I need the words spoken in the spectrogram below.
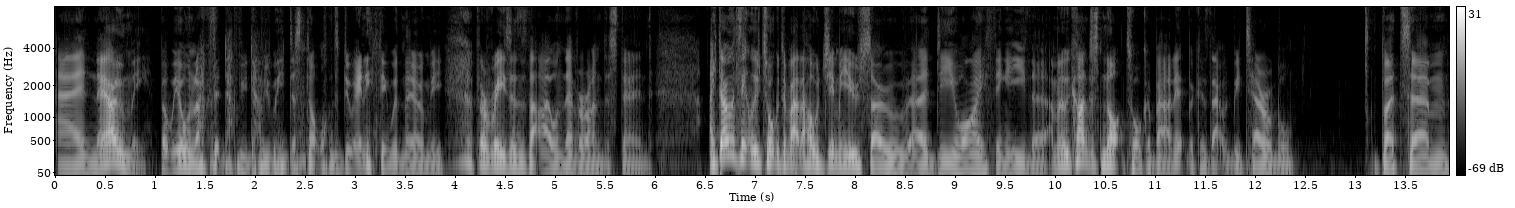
and Naomi. But we all know that WWE does not want to do anything with Naomi for reasons that I will never understand. I don't think we've talked about the whole Jimmy Uso uh, DUI thing either. I mean, we can't just not talk about it because that would be terrible. But um,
